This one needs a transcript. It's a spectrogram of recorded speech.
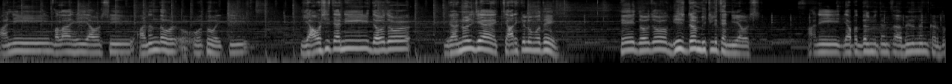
आणि मला हे यावर्षी आनंद हो होतो आहे की यावर्षी त्यांनी जवळजवळ ग्रॅन्युअल जे आहे चार किलोमध्ये हे जवळजवळ वीस ड्रम विकले त्यांनी यावर्षी. आणि याबद्दल मी त्यांचं अभिनंदन करतो.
